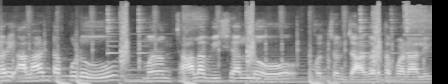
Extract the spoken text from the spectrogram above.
మరి అలాంటప్పుడు మనం చాలా విషయాల్లో కొంచెం జాగ్రత్త పడాలి.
